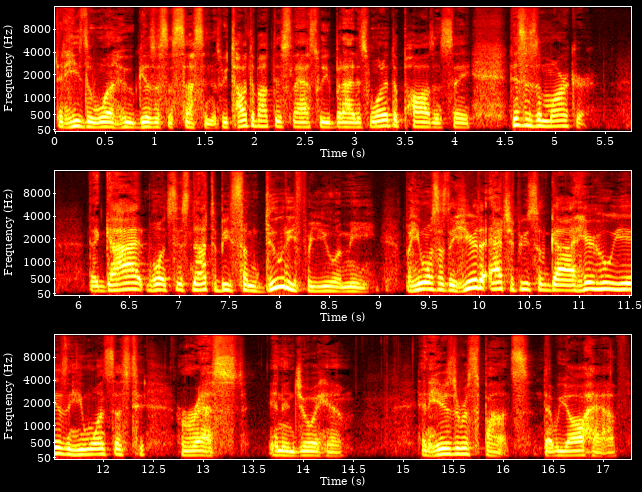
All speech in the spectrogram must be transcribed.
that He's the one who gives us the sustenance. We talked about this last week, but I just wanted to pause and say this is a marker that God wants this not to be some duty for you and me, but He wants us to hear the attributes of God, hear who He is, and He wants us to rest and enjoy Him. And here's the response that we all have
